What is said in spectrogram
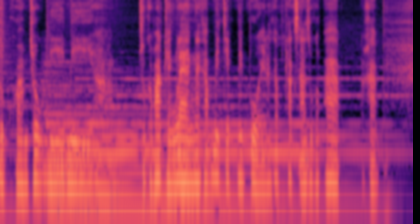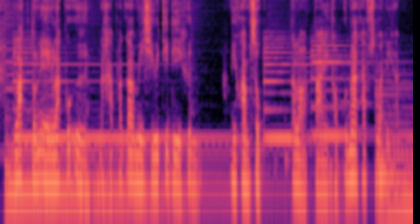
สุขความโชคดี มีสุขภาพแข็งแรงนะครับ ไม่เจ็บไม่ป่วยนะครับ รักษาสุขภาพนะครับ รักตนเองรักผู้อื่นนะครับ แล้วก็มีชีวิตที่ดีขึ้น มีความสุขตลอดไปขอบคุณมากครับ สวัสดีครับ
